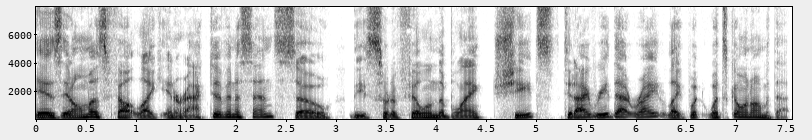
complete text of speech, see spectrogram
is it almost felt like interactive in a sense. So these sort of fill in the blank sheets. Did I read that right? Like what what's going on with that?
